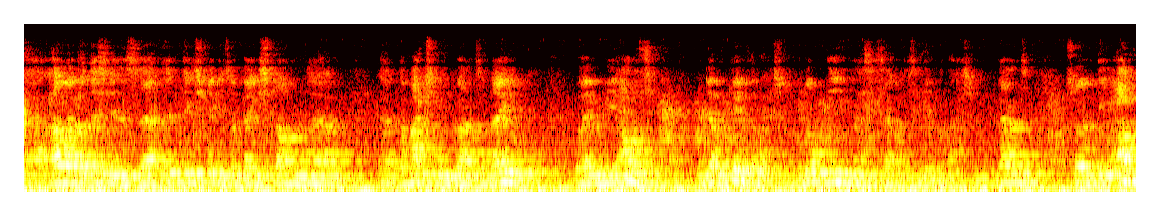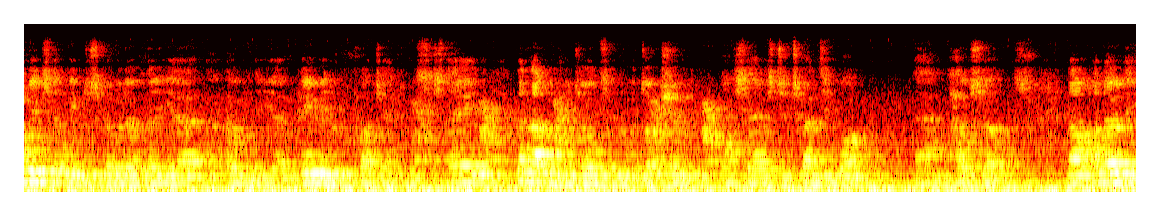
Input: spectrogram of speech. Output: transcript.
uh, however, this is, uh, these figures are based on um, uh, the maximum grant available, where in reality, we don't give the maximum. We don't need necessarily to give the maximum grant. So the average that we've discovered over the, uh, over the uh, period of the project was sustained, then that would result in the reduction of sales to 21 um, households. Now, I know the,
